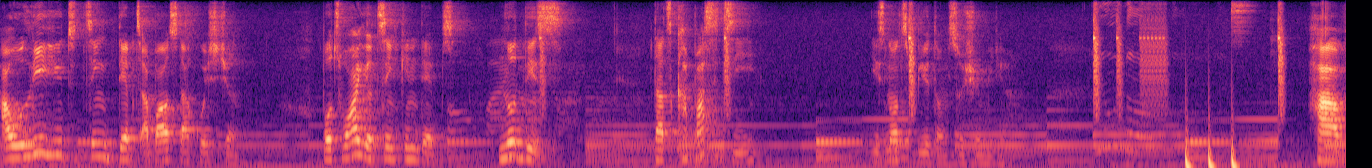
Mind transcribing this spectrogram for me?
I will leave you to think depth about that question. But while you're thinking depth know this that capacity is not built on social media. Have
